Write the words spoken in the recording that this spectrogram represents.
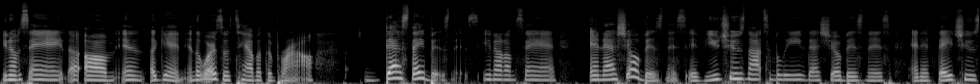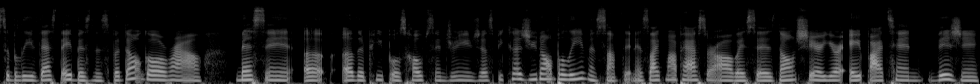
You know what I'm saying? Uh, um, and again, in the words of Tabitha Brown, that's their business. You know what I'm saying? And that's your business. If you choose not to believe, that's your business. And if they choose to believe, that's their business. But don't go around messing up other people's hopes and dreams just because you don't believe in something. It's like my pastor always says don't share your 8 by 10 vision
